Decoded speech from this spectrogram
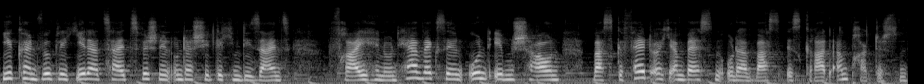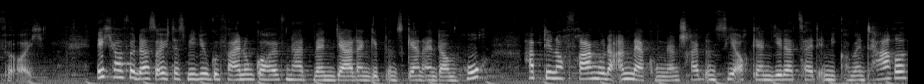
Ihr könnt wirklich jederzeit zwischen den unterschiedlichen Designs frei hin und her wechseln und eben schauen, was gefällt euch am besten oder was ist gerade am praktischsten für euch. Ich hoffe, dass euch das Video gefallen und geholfen hat. Wenn ja, dann gebt uns gerne einen Daumen hoch. Habt ihr noch Fragen oder Anmerkungen, dann schreibt uns die auch gerne jederzeit in die Kommentare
